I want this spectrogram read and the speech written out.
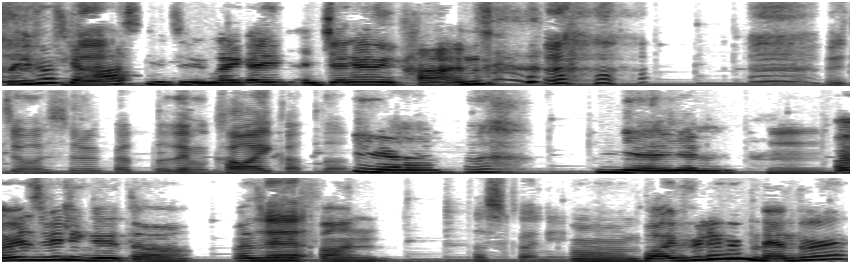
so you Yeah. ask me to, like, I, I genuinely can't. めっちゃ面白かった。でも可愛かった。yeah. Yeah, yeah. うん、 Oh, it was really good though. It was really Yeah. fun. 確かに。 Um, but I really remember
